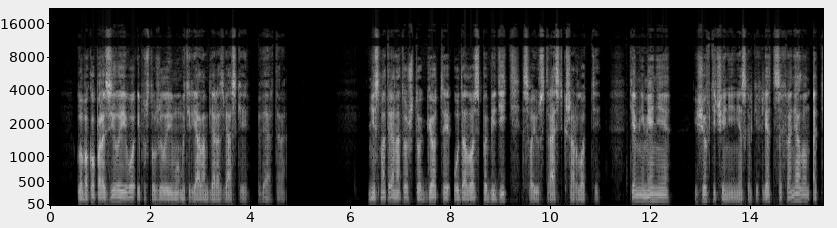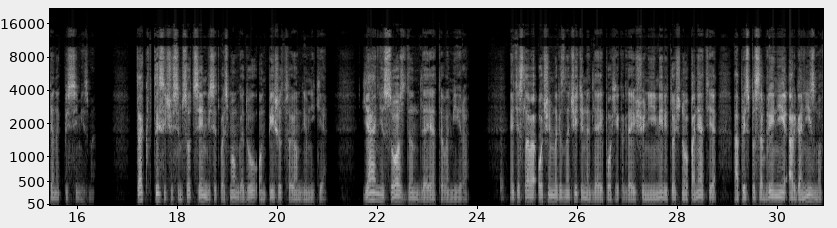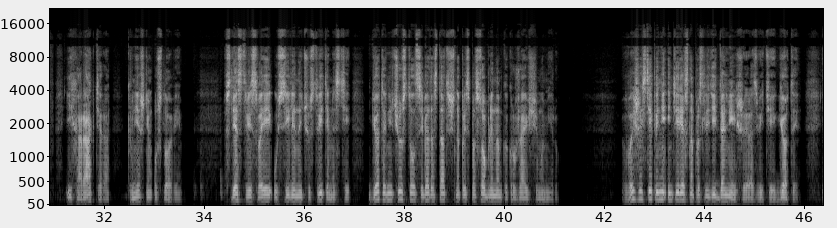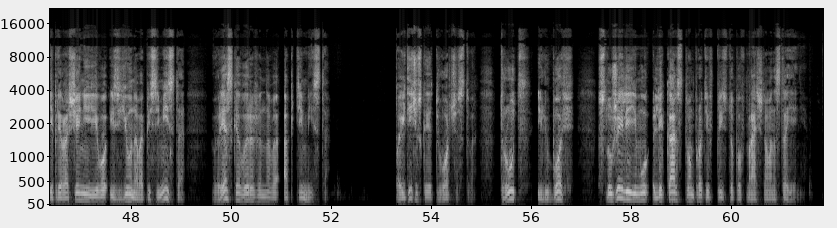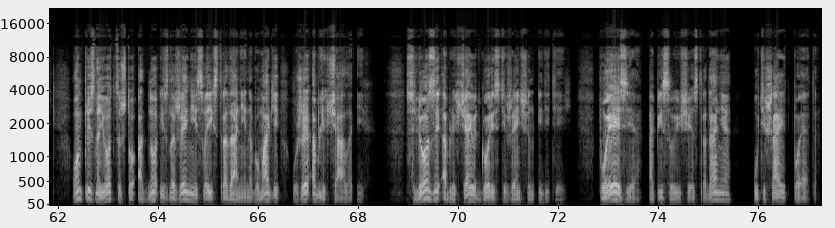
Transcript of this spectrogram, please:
глубоко поразило его и послужило ему материалом для развязки Вертера. Несмотря на то, что Гёте удалось победить свою страсть к Шарлотте, тем не менее, еще в течение нескольких лет сохранял он оттенок пессимизма. Так в 1778 году он пишет в своем дневнике «Я не создан для этого мира». Эти слова очень многозначительны для эпохи, когда еще не имели точного понятия о приспособлении организмов и характера к внешним условиям. Вследствие своей усиленной чувствительности Гёте не чувствовал себя достаточно приспособленным к окружающему миру. В высшей степени интересно проследить дальнейшее развитие Гёте и превращение его из юного пессимиста в резко выраженного оптимиста. Поэтическое творчество, труд и любовь служили ему лекарством против приступов мрачного настроения он признается, что одно изложение своих страданий на бумаге уже облегчало их. Слезы облегчают горести женщин и детей. Поэзия, описывающая страдания, утешает поэта.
